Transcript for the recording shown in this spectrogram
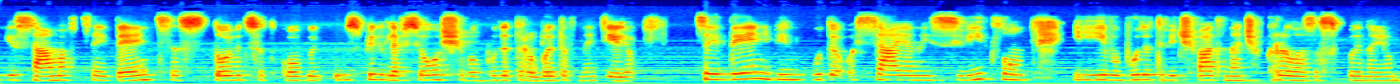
її саме в цей день. Це 100% успіх для всього, що ви будете робити в неділю. Цей день він буде осяяний світлом, і ви будете відчувати, наче крила за спиною.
